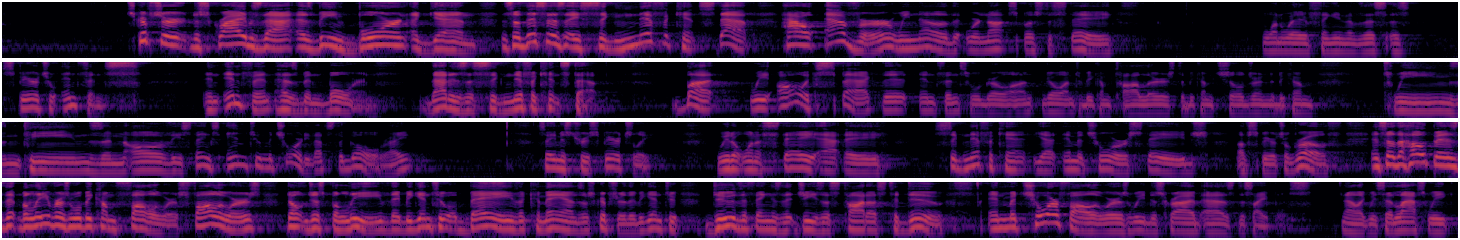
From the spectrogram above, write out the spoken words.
Scripture describes that as being born again. And so this is a significant step. However, we know that we're not supposed to stay. One way of thinking of this is spiritual infants an infant has been born. That is a significant step. But we all expect that infants will grow on, go on to become toddlers, to become children, to become tweens and teens, and all of these things into maturity. That's the goal, right? Same is true spiritually. We don't want to stay at a significant yet immature stage of spiritual growth. And so the hope is that believers will become followers. Followers don't just believe, they begin to obey the commands of Scripture. They begin to do the things that Jesus taught us to do. And mature followers we describe as disciples. Now, like we said last week,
